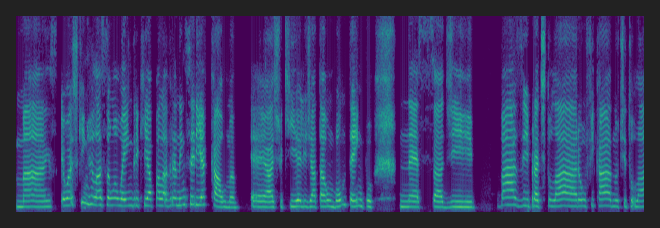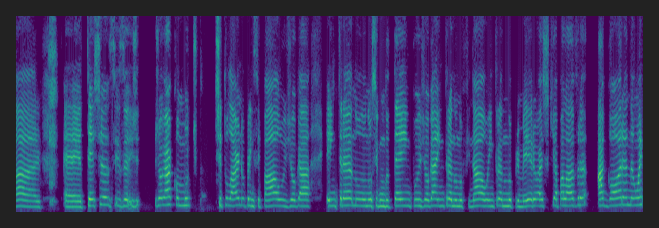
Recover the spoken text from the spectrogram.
Mas eu acho que em relação ao Hendrick, a palavra nem seria calma. É, acho que ele já está um bom tempo nessa de base para titular ou ficar no titular, é, ter chances, jogar como tipo, titular no principal, jogar entrando no segundo tempo, jogar entrando no final, entrando no primeiro. Acho que a palavra agora não é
